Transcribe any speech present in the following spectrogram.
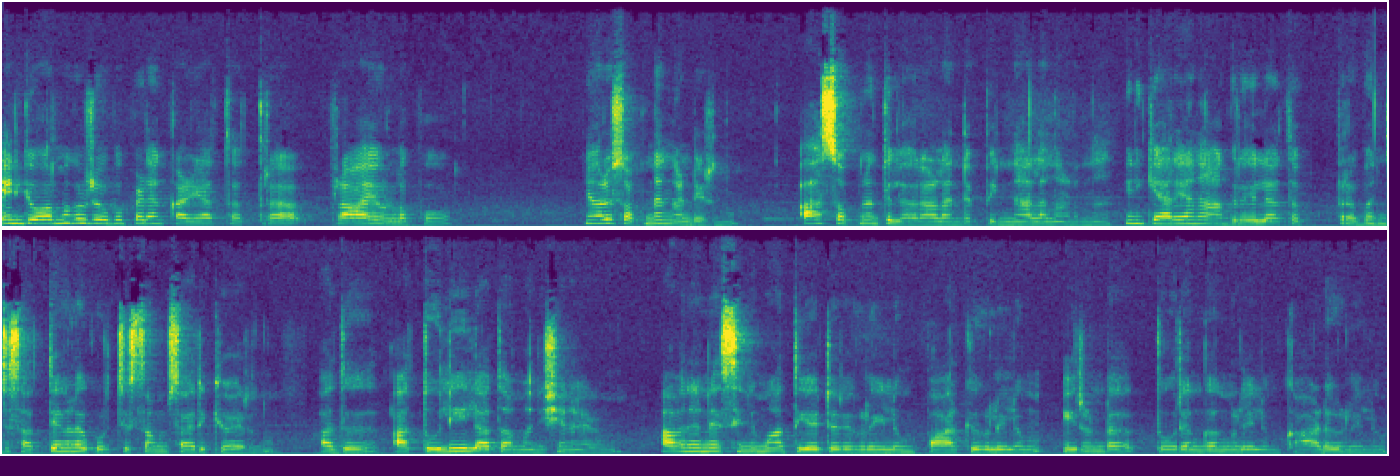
എനിക്ക് ഓർമ്മകൾ രൂപപ്പെടാൻ കഴിയാത്തത്ര പ്രായമുള്ളപ്പോൾ ഞാൻ ഒരു സ്വപ്നം കണ്ടിരുന്നു. ആ സ്വപ്നത്തിൽ ഒരാൾ എന്റെ പിന്നാലെ നടന്ന് എനിക്കറിയാൻ ആഗ്രഹമില്ലാത്ത പ്രപഞ്ച സത്യങ്ങളെക്കുറിച്ച് സംസാരിക്കുമായിരുന്നു അത് ആ തൊലിയില്ലാത്ത മനുഷ്യനായിരുന്നു. അവൻ എന്നെ സിനിമാ തിയേറ്ററുകളിലും പാർക്കുകളിലും ഇരുണ്ട തുരങ്കങ്ങളിലും കാടുകളിലും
